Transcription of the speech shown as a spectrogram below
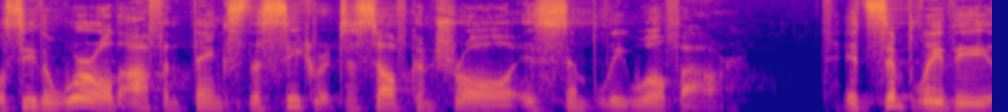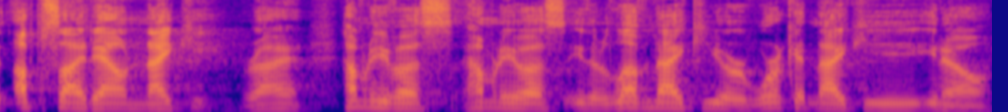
Well, see, the world often thinks the secret to self control is simply willpower. It's simply the upside down Nike, right? How many of us, how many of us either love Nike or work at Nike, you know,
